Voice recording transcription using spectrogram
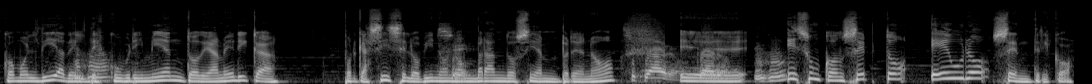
como el día del descubrimiento de América, porque así se lo vino nombrando siempre, ¿no? Sí, claro. Eh, es un concepto eurocéntrico,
